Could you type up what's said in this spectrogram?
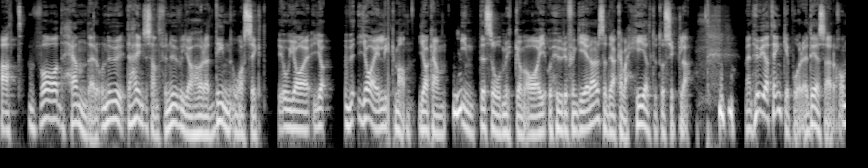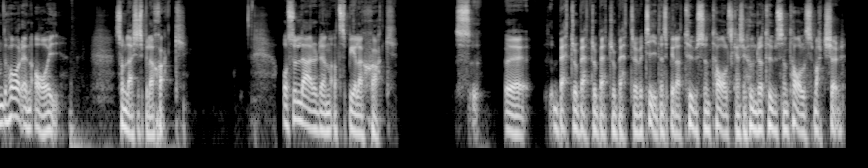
Att vad händer, och nu, det här är intressant för nu vill jag höra din åsikt. Och jag, jag, jag är likman. Jag kan Mm. inte så mycket om AI och hur det fungerar, så att jag kan vara helt ute och cykla. Men hur jag tänker på det, det är så här, om du har en AI som lär sig spela schack. Och så lär du den att spela schack eh, bättre och bättre och bättre och bättre över tid. Den spelar tusentals, kanske hundratusentals matcher.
